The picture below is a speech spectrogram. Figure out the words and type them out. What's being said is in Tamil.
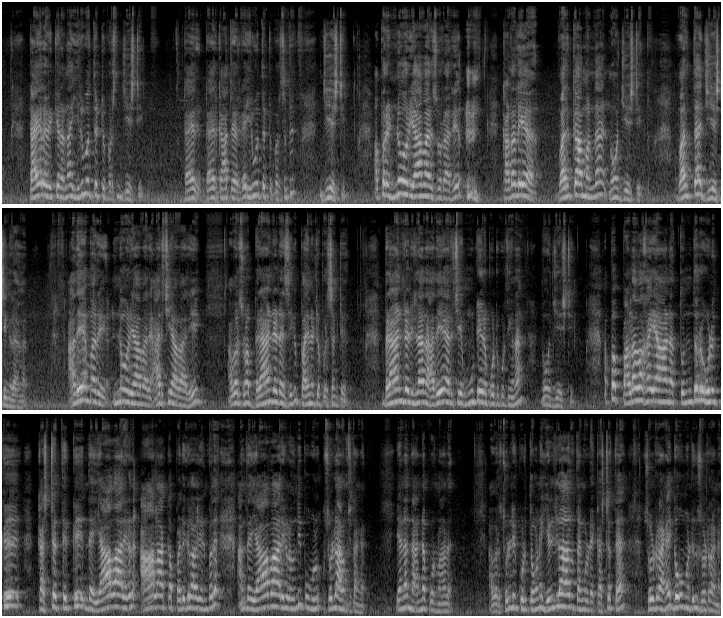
டயரை விற்கிறேன்னா இருபத்தெட்டு percent GST tyre tyre car டயருக்கு இருபத்தெட்டு பர்சன்ட் ஜிஎஸ்டி அப்புறம் இன்னொரு வியாபாரி சொல்கிறாரு கடலையை வறுக்காமல் இருந்தால் நோ ஜிஎஸ்டி வறுத்தா ஜிஎஸ்டிங்கிறாங்க அதே மாதிரி இன்னொரு வியாபாரி அரிசி வியாபாரி அவர் சொன்னால் பிராண்டட் அரிசிக்கு பதினெட்டு பர்சன்ட்டு பிராண்டட் இல்லாத அதே அரிசியை மூட்டையில் போட்டு கொடுத்தீங்கன்னா நோ ஜிஎஸ்டி அப்போ பல வகையான தொந்தரவுகளுக்கு கஷ்டத்திற்கு இந்த வியாபாரிகள் ஆளாக்கப்படுகிறார்கள் என்பதை அந்த வியாபாரிகள் வந்து இப்போ சொல்ல ஆரம்பிச்சிட்டாங்க. ஏன்னா இந்த அன்னப்பூர்ணால் அவர் சொல்லி கொடுத்தவொன்னே எல்லாரும் தங்களுடைய கஷ்டத்தை சொல்கிறாங்க கவர்மெண்ட்டுக்கு சொல்கிறாங்க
